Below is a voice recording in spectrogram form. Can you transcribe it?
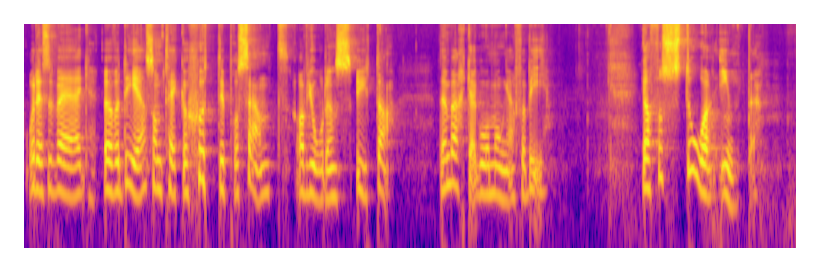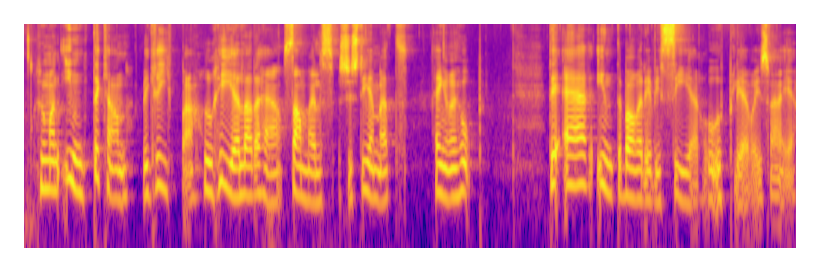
och dess väg över det som täcker 70 procent av jordens yta, den verkar gå många förbi. Jag förstår inte hur man inte kan begripa hur hela det här samhällssystemet hänger ihop. Det är inte bara det vi ser och upplever i Sverige.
